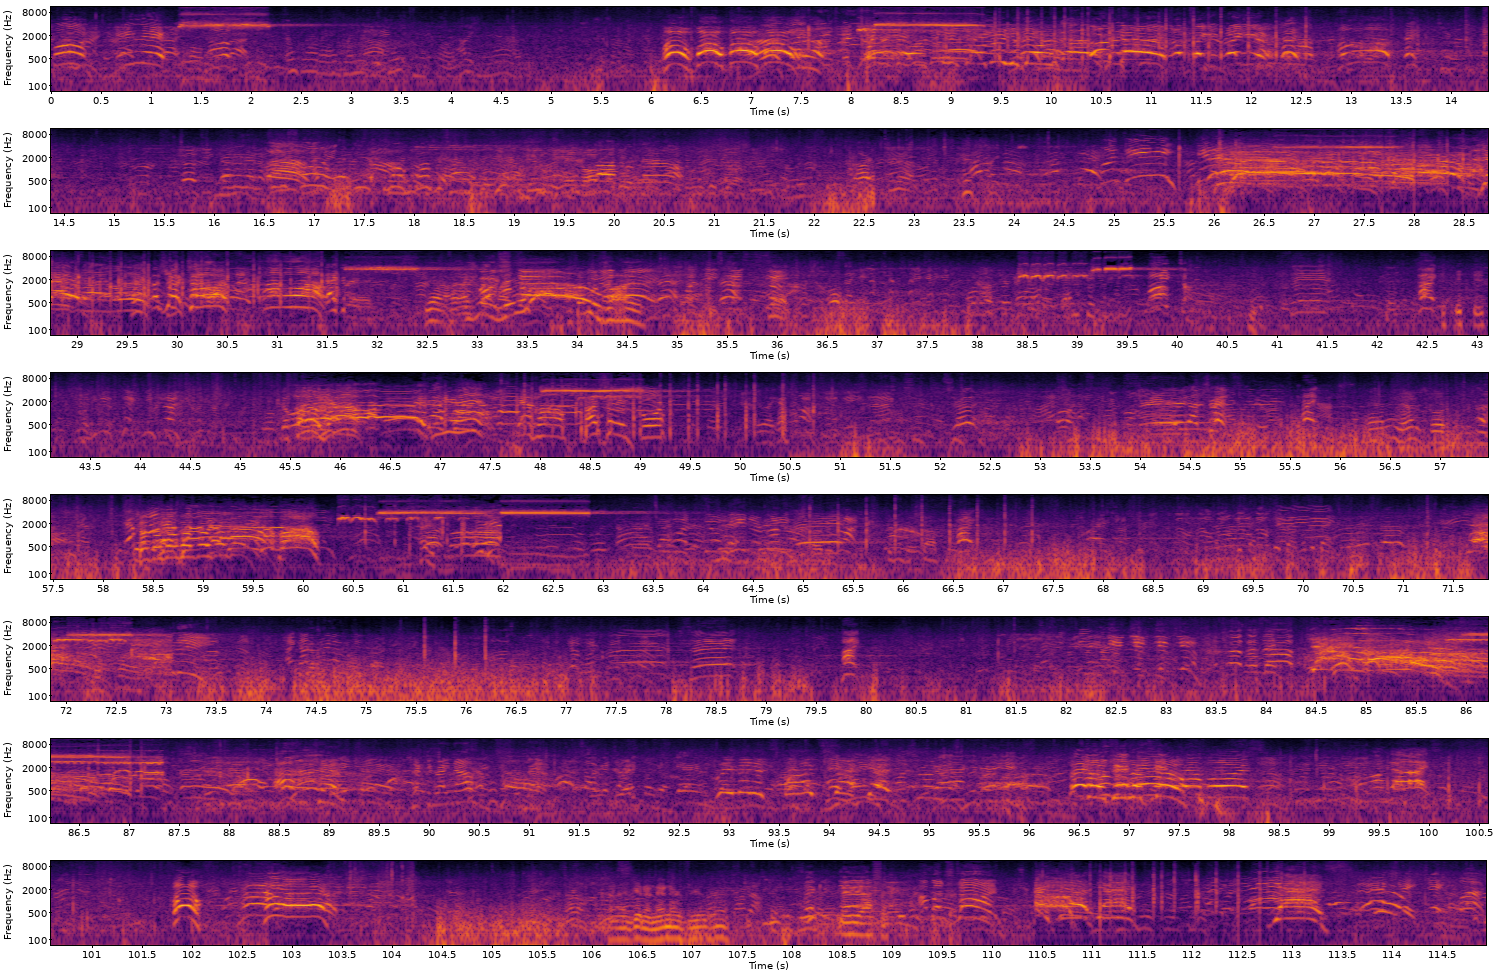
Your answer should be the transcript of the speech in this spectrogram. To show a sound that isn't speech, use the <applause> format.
Come on, get in there! I'm glad I had my new coat in the car. Bow, bow, bow, bow! There you go! Third down. I'll take it right here. Hey, hold on! Hey! D, no, no, no, no. Stop him now. Yeah, Right, Tyler! Yeah, I, I Someone's lying. My time. Hey. Give me a pick, defense. Go, go. Give your hand. Yeah, Paul. Nice hit, four. Come on, baby. Zach. We got trips. Hey. Go, go, go, go, go, go, go! ball. Come on, Phil, get in there, buddy. Hey. I got three of them. Set. Hey. Get, get, get, get him. That's up, that's up. Checking right now? Man. Three minutes, five seconds! Let's go, team, let's go! Come on, guys. Oh! Can I get an interview? Maybe after. How much time? Yes, yes. Yes. Jake, Jake, black.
